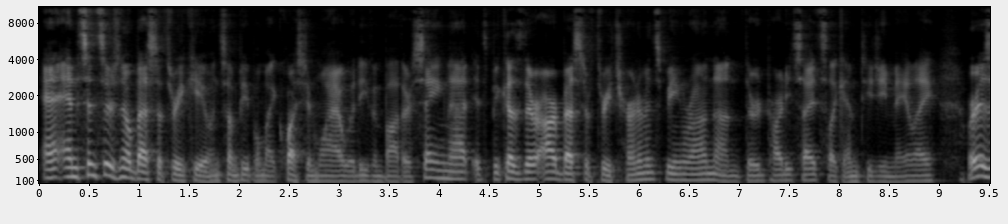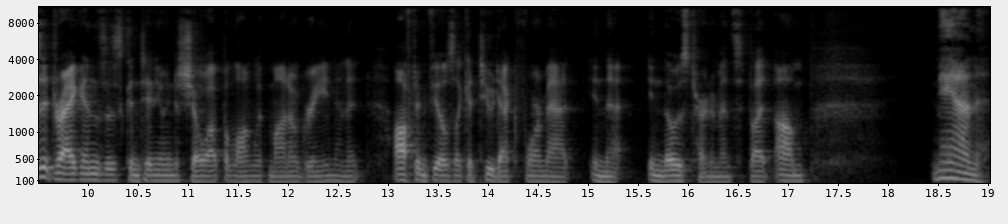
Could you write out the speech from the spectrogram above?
and, and since there's no best of three queue, and some people might question why I would even bother saying that, it's because there are best of three tournaments being run on third party sites like MTG Melee, or Izzet Dragons is continuing to show up along with Mono Green, and it often feels like a two deck format in that in those tournaments. But um, man,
